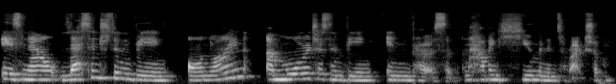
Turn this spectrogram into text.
is now less interested in being online and more interested in being in person and having human interaction.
